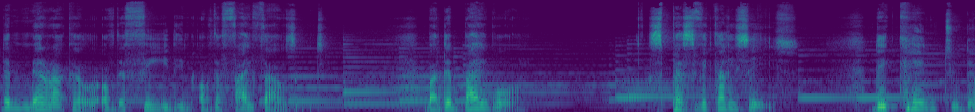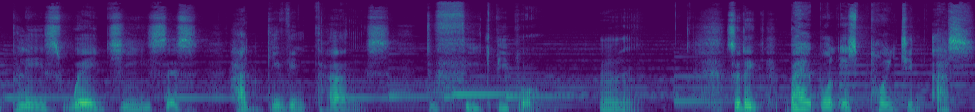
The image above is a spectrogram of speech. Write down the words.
the miracle of the feeding of the 5,000. But the Bible specifically says they came to the place where Jesus had given thanks to feed people. Mm. So the Bible is pointing us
